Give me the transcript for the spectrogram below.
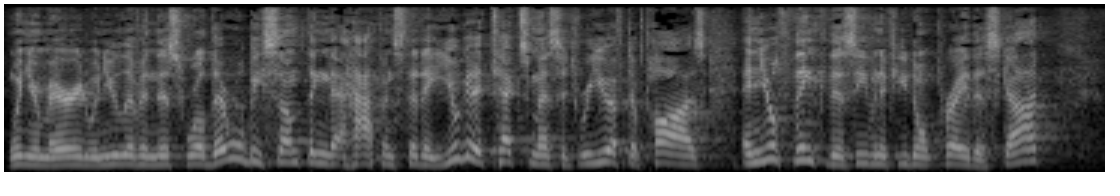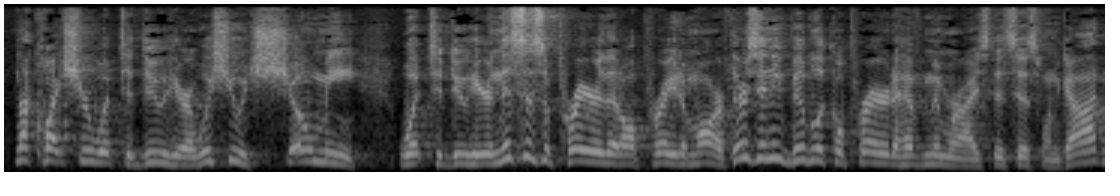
when you're married, when you live in this world. There will be something that happens today. You'll get a text message where you have to pause and you'll think this even if you don't pray this. God, not quite sure what to do here. I wish you would show me what to do here. And this is a prayer that I'll pray tomorrow. If there's any biblical prayer to have memorized, it's this one God,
